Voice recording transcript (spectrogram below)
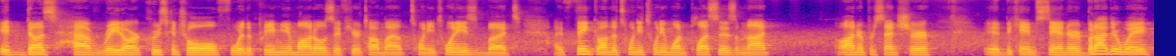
it does have radar cruise control for the premium models if you're talking about 2020s. But I think on the 2021 pluses, I'm not 100% sure it became standard. But either way,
